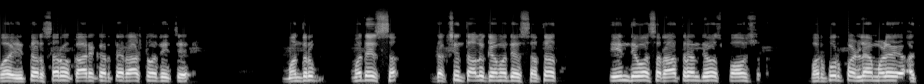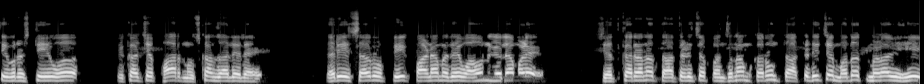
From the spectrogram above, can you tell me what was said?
व इतर सर्व कार्यकर्ते राष्ट्रवादीचे मंद्रुपमध्ये स दक्षिण तालुक्यामध्ये सतत तीन दिवस रात्रंदिवस पाऊस भरपूर पडल्यामुळे अतिवृष्टी व पिकाचे फार नुकसान झालेले आहे. तरी सर्व पीक पाण्यामध्ये वाहून गेल्यामुळे शेतकऱ्यांना तातडीचे पंचनाम करून तातडीची मदत मिळावी ही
